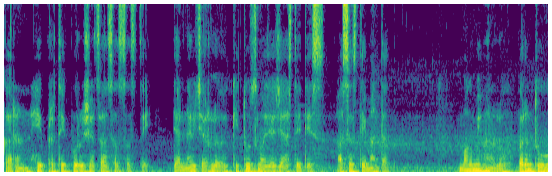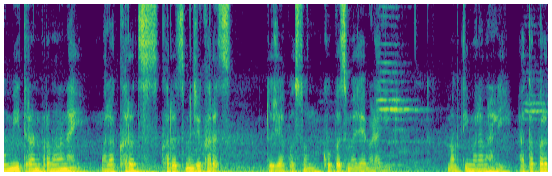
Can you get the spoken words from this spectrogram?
कारण हे प्रत्येक पुरुषाचं असंच असते. त्यांना विचारलं की तूच मजा जास्त येतेस असंच ते म्हणतात. मग मी म्हणालो परंतु मी इतरांप्रमाणे नाही. मला खरंच खरंच म्हणजे खरंच तुझ्यापासून खूपच मजा मिळाली. मग ती मला म्हणाली आता परत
